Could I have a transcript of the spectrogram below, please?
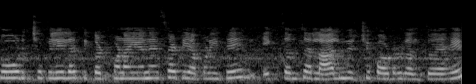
थोड चकलीला तिखटपणा येण्यासाठी आपण इथे एक चमचा लाल मिरची पावडर घालतो आहे.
